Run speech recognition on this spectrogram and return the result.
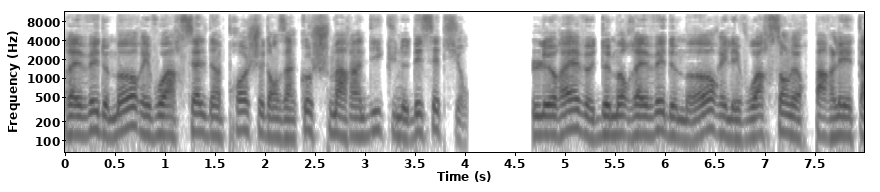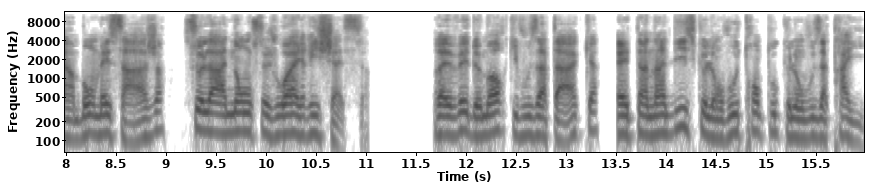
Rêver de mort et voir celle d'un proche dans un cauchemar indique une déception. Le rêve de mort rêver de mort et les voir sans leur parler est un bon message, cela annonce joie et richesse. Rêver de mort qui vous attaque, est un indice que l'on vous trompe ou que l'on vous a trahi.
